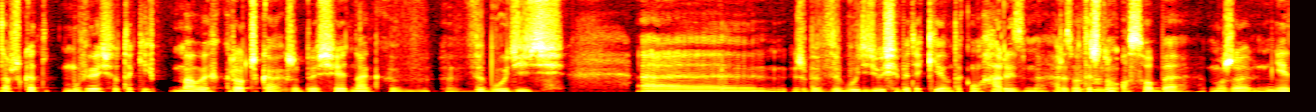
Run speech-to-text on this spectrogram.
na przykład mówiłeś o takich małych kroczkach, żeby się jednak wybudzić, e, żeby wybudzić u siebie taką, taką charyzmę, charyzmatyczną Mhm. osobę. Może nie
